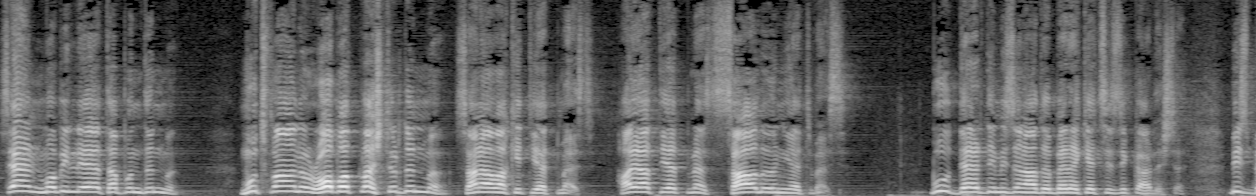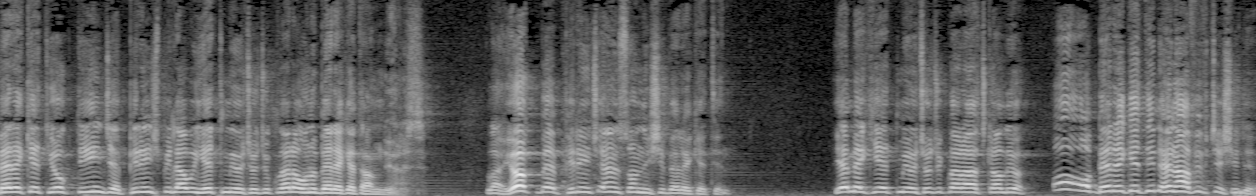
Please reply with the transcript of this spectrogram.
Sen mobilyaya tapındın mı? Mutfağını robotlaştırdın mı? Sana vakit yetmez. Hayat yetmez. Sağlığın yetmez. Bu derdimizin adı bereketsizlik kardeşler. Biz bereket yok deyince pirinç pilavı yetmiyor çocuklara onu bereket anlıyoruz. Lan yok be pirinç en son işi bereketin. Yemek yetmiyor çocuklar aç kalıyor. O, o bereketin en hafif çeşidi.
